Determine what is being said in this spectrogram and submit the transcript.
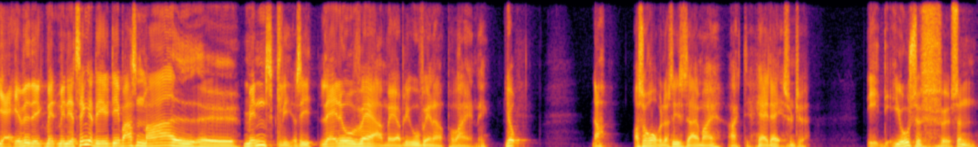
Ja, jeg ved det ikke, men, men jeg tænker, det, det er bare sådan meget øh, menneskeligt at sige, lad nu være med at blive uvenner på vejen, ikke? Jo. Nå, Og så råber det også lige til dig og mig, her i dag, synes jeg. Det, det, Josef, øh, sådan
